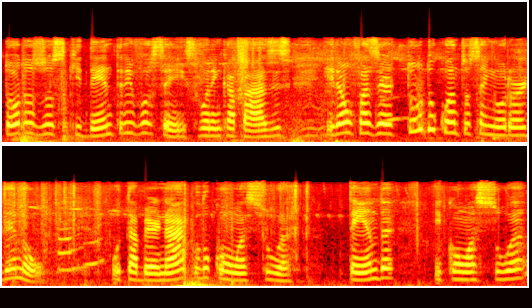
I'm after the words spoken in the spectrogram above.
Todos os que dentre vocês forem capazes irão fazer tudo quanto o Senhor ordenou. O tabernáculo com a sua tenda e com a sua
